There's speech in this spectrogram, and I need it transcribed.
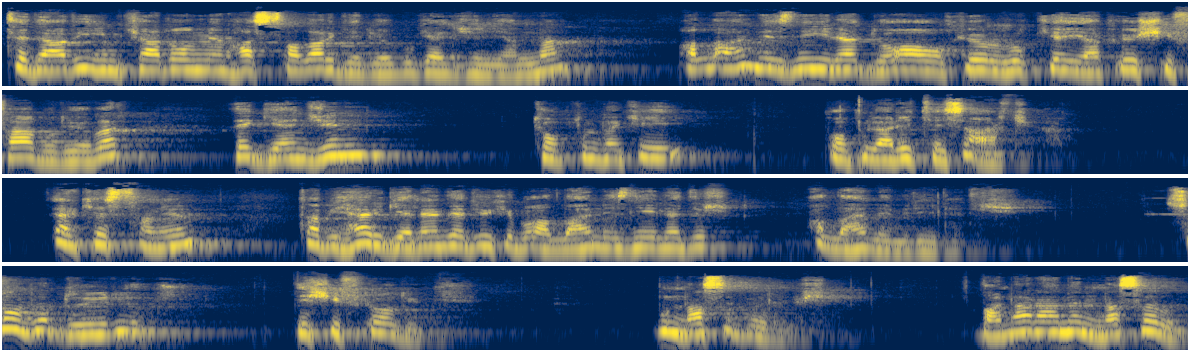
tedavi imkanı olmayan hastalar geliyor bu gencin yanına. Allah'ın izniyle dua okuyor, rukiye yapıyor, şifa buluyorlar ve gencin toplumdaki popülaritesi artıyor. Herkes tanıyor. Tabi her gelen de diyor ki bu Allah'ın izniyledir, Allah'ın emriyledir. Sonra duyuluyor, deşifre oluyor. Bu nasıl böyle bir şey? Bana rağmen nasıl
